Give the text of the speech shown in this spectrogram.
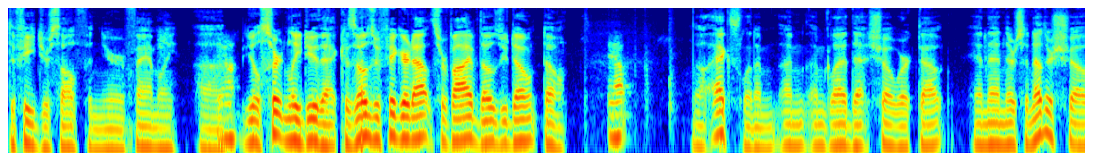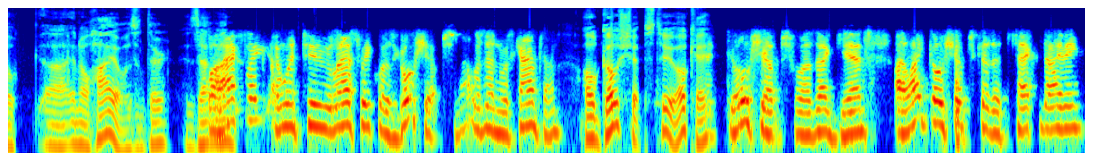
to feed yourself and your family, uh, Yeah. you'll certainly do that because those who figure it out survive. Those who don't, don't. Yep. Well, excellent. I'm I'm I'm glad that show worked out. And then there's another show uh, in Ohio, isn't there? Is that Well, one? actually, I went to last week was Ghost Ships. That was in Wisconsin. oh, ghost ships too. Okay. Ghost Ships was again. I like Ghost Ships because it's tech diving.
